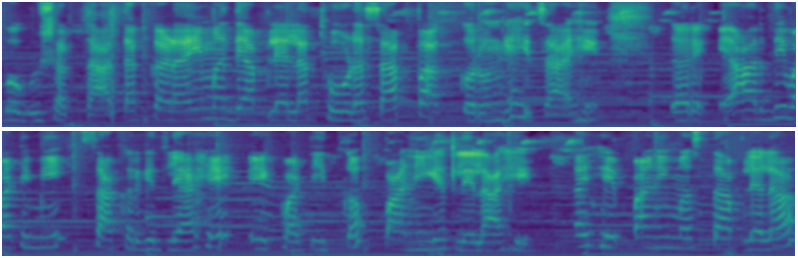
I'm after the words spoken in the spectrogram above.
बघू शकता. आता कढाईमध्ये आपल्याला थोडासा पाक करून घ्यायचा आहे. तर अर्धी वाटी मी साखर घेतली आहे. एक वाटी इतकं पाणी घेतलेलं आहे. तर हे पाणी मस्त आपल्याला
